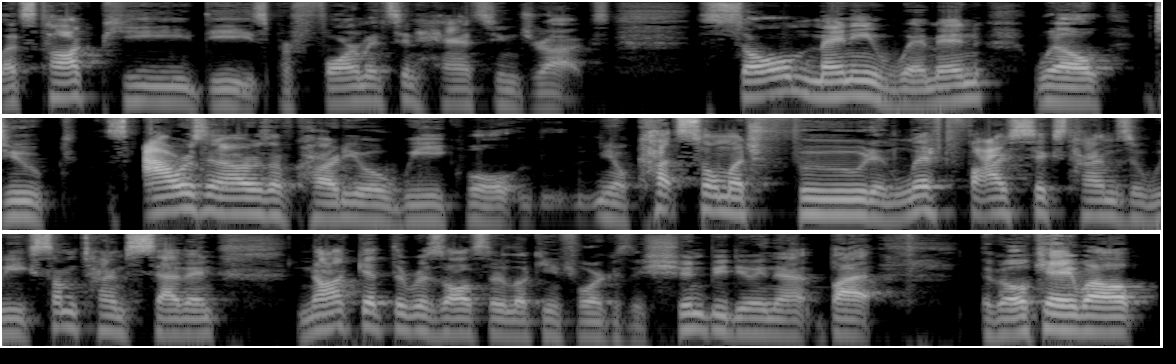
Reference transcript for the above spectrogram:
let's talk ped's performance enhancing drugs. So many women will do hours and hours of cardio a week will you know cut so much food and lift five six times a week sometimes seven not get the results they're looking for because they shouldn't be doing that. But they go, okay, well,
